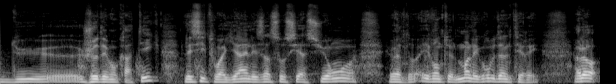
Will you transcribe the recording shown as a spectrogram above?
du jeu démocratique, les citoyens, les associations, éventuellement les groupes d'intérêt. Alors,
